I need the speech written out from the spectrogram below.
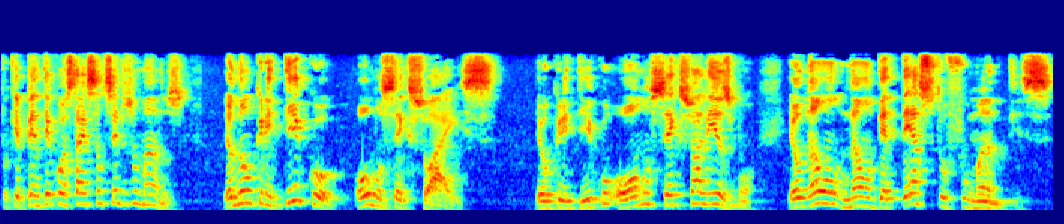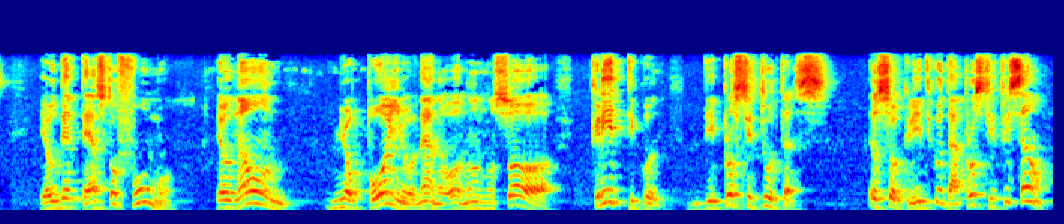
Porque pentecostais são seres humanos. Eu não critico homossexuais eu critico o homossexualismo. Eu não, não detesto fumantes, eu detesto fumo. Eu não, me oponho, né, não, não, não sou crítico de prostitutas. Eu sou crítico da prostituição.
